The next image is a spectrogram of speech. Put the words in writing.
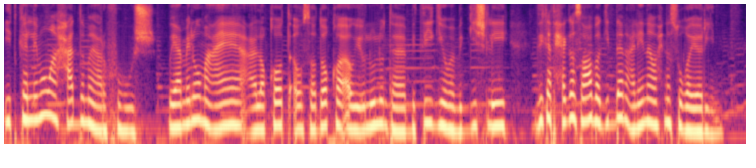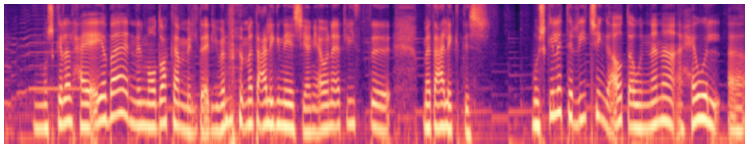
يتكلموا مع حد ما يعرفوهوش ويعملوا معاه علاقات أو صداقة أو يقولوا له أنت بتيجي وما بتجيش ليه؟ دي كانت حاجة صعبة جدا علينا وإحنا صغيرين. المشكلة الحقيقية بقى إن الموضوع كمل تقريبا ما تعالجناش يعني أو أنا at least ما تعالجتش مشكلة ال reaching out أو إن أنا أحاول آه،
